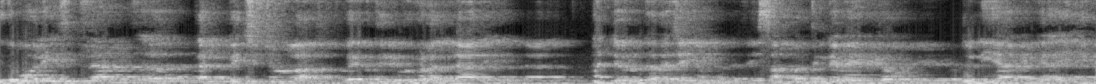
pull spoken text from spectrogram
ഇതുപോലെ ഇസ്ലാം കൽപ്പിച്ചിട്ടുള്ള വേർതിരിവുകളല്ലാതെ മറ്റൊരു ദറജയും സമ്പത്തിന്റെ പേരിലോ ദുനിയാവിന്റെ ഐഹിക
